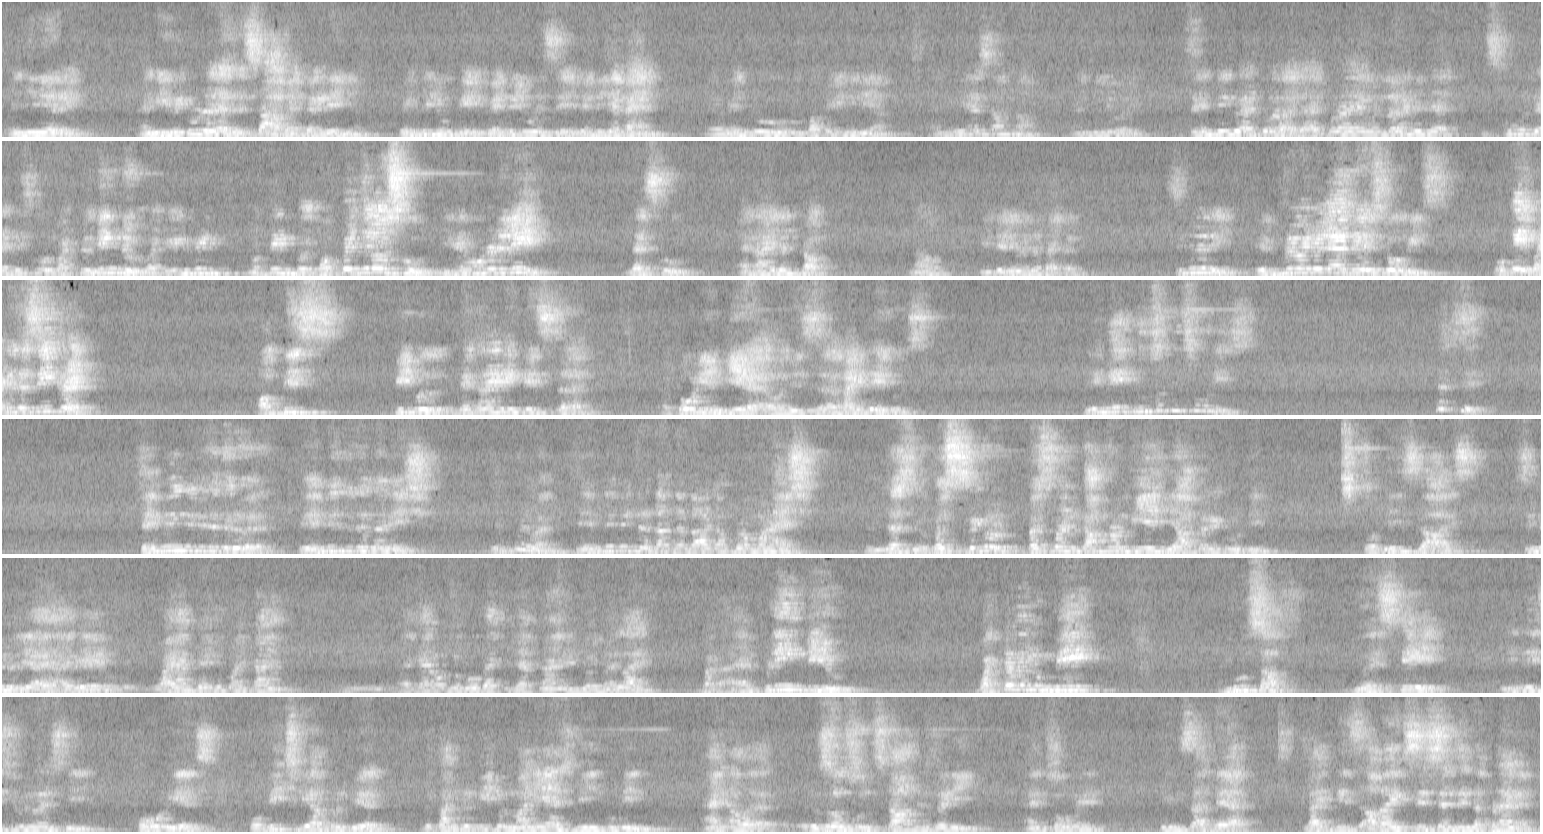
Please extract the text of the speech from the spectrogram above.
engineering. And he recruited as a staff at Peradeniya. Went to UK, went to USA, went to Japan, uh, went to Papua. And he has come now and delivering. Same thing to Atputharajah. Atputharajah even learned in the school, that this school, what to Hindu, what to mean, not in perpetual school. He never wanted to leave that school. An island top. Now he delivered the pattern. Similarly, everyone will have their stories. Okay, what is the secret of these people decorating this uh, podium here or these uh, high tables? They made use of these stories. That's it. Same thing with the Tiruvara. Same with the Ganesh. Everyone. Same with the, the, the guy come from Monash. Just uh, first recruit, first one come from PhD after recruiting. So these guys, similarly, I, I really, why I'm taking my time, I can also go back to Japan and enjoy my life. But I am pleading to you, whatever you make use of your stay in this university, four years, for which we are prepared, the country people money has been put in, and our resourceful staff is ready, and so many things are there, like this our existence in the planet.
